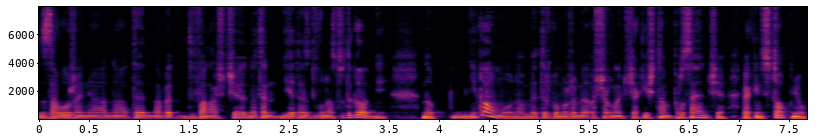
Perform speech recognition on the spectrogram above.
założenia na ten nawet 12, na ten jeden z 12 tygodni? No nikomu, no my tylko możemy osiągnąć w jakimś tam procencie, w jakimś stopniu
